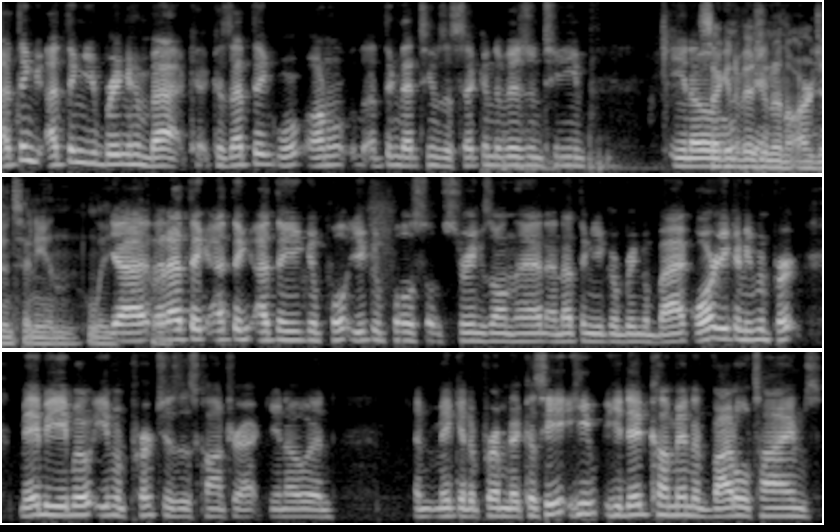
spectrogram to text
I think I think you bring him back because I think we're on. I think that team's a second division team. You know, second division and- in the Argentinian league. yeah, and. I think I think I think you can pull you can pull some strings on that, and I think you can bring him back, or you can even per, maybe even even purchase his contract, you know, and and make it a permanent because he he he did come in in vital times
